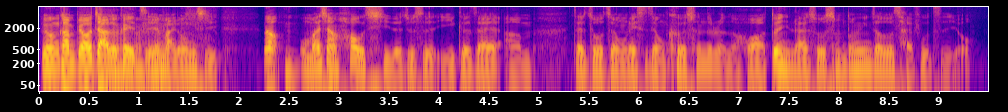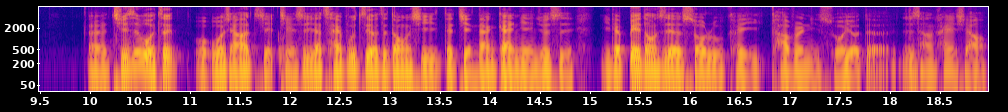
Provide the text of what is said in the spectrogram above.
不用看标价就可以直接买东西。那我蛮想好奇的，就是一个在嗯在做这种类似这种课程的人的话，对你来说，什么东西叫做财富自由？呃，其实我这我我想要解解释一下财富自由这东西的简单概念，就是你的被动式的收入可以 cover 你所有的日常开销。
